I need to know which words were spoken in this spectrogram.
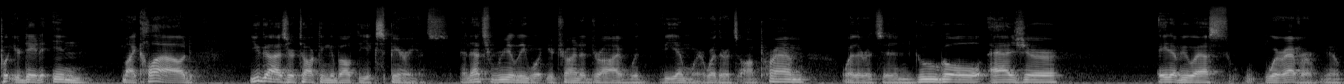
Put your data in my cloud you guys are talking about the experience, and that's really what you're trying to drive with VMware, whether it's on-prem, whether it's in Google, Azure, AWS, wherever, you know,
